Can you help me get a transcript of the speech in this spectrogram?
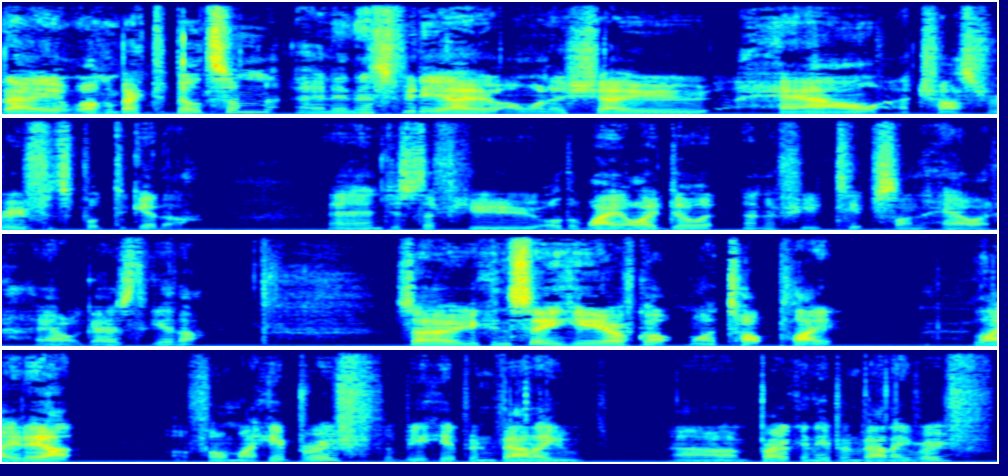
G'day, welcome back to Buildsum and in this video I want to show you how a truss roof is put together and just a few, or the way I do it and a few tips on how it, how it goes together. So you can see here I've got my top plate laid out for my hip roof, it'll be a hip and valley, uh, broken hip and valley roof.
